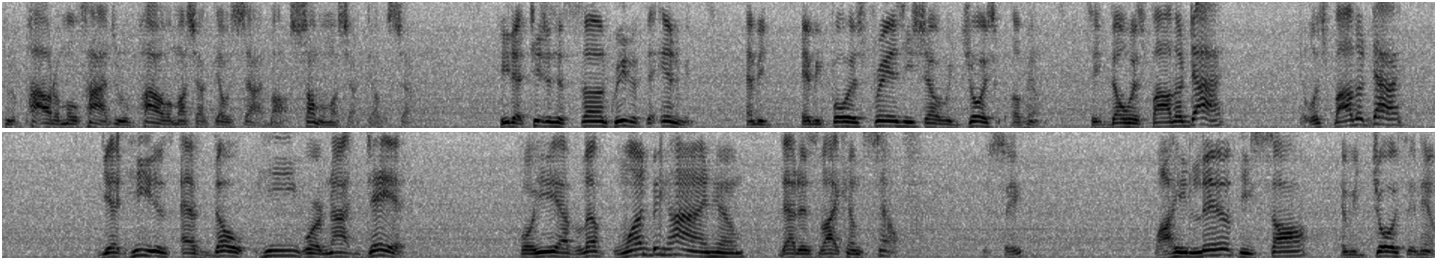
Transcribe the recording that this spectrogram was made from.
through the power of the Most High, through the power of Mashiach Yahushua, by some of Mashiach Yahushua. He that teaches his son grieveth the enemy, and, be, and before his friends he shall rejoice of him. See, though his father died, though his father died, Yet he is as though he were not dead. For he hath left one behind him that is like himself. You see? While he lived, he saw and rejoiced in him.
